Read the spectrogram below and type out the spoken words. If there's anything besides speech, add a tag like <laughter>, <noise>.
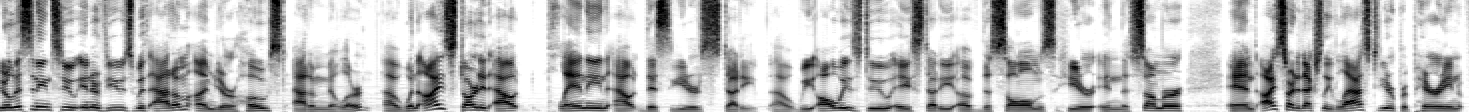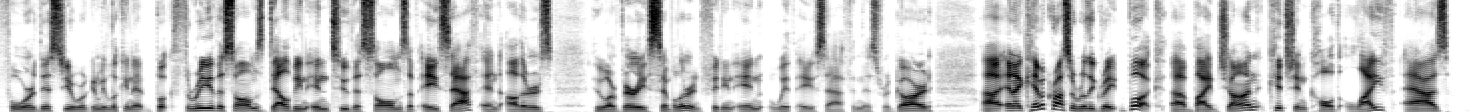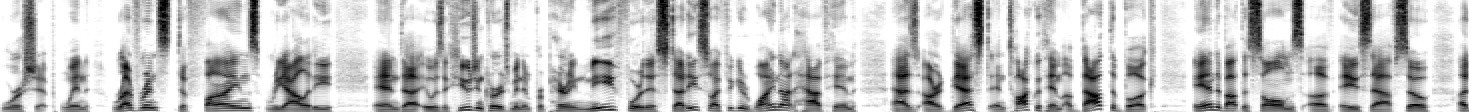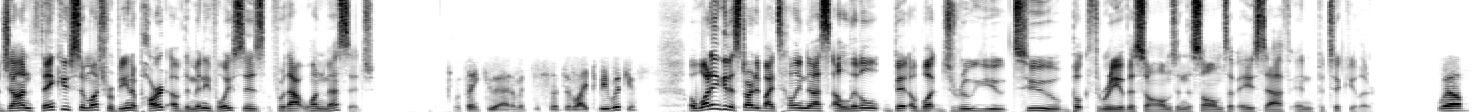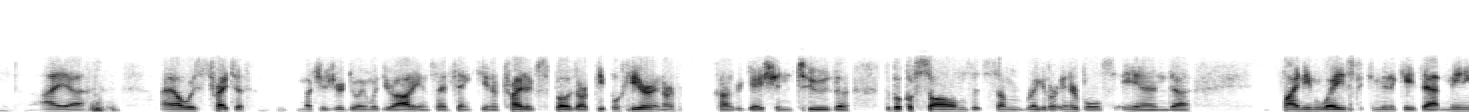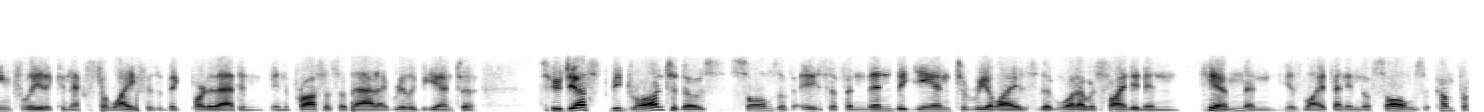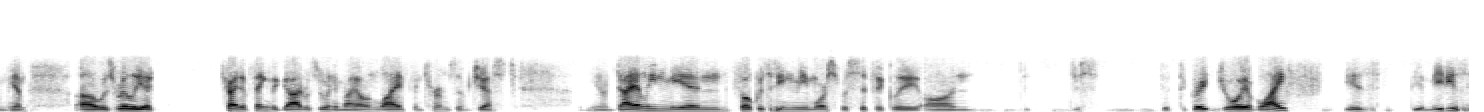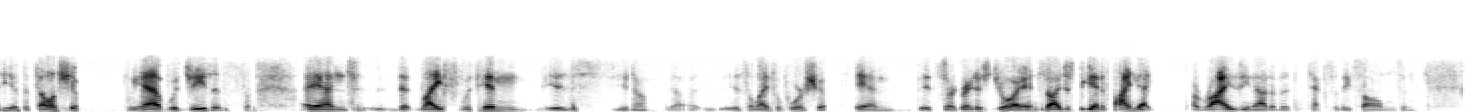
You're listening to Interviews with Adam. I'm your host, Adam Miller. Uh, when I started out planning out this year's study, uh, we always do a study of the Psalms here in the summer. And I started actually last year preparing for this year. We're going to be looking at book three of the Psalms, delving into the Psalms of Asaph and others who are very similar and fitting in with Asaph in this regard. Uh, and I came across a really great book uh, by John Kitchen called Life as worship, when reverence defines reality. And uh, it was a huge encouragement in preparing me for this study. So I figured, why not have him as our guest and talk with him about the book and about the Psalms of Asaph? So, uh, John, thank you so much for being a part of the many voices for that one message. Well, thank you, Adam. It's a delight to be with you. Uh, why don't you get us started by telling us a little bit of what drew you to Book Three of the Psalms and the Psalms of Asaph in particular? Well, I uh, I always try to, much as you're doing with your audience, I think you know, try to expose our people here in our congregation to the the Book of Psalms at some regular intervals, and uh, finding ways to communicate that meaningfully that connects to life is a big part of that. And in the process of that, I really began to to just be drawn to those Psalms of Asaph, and then began to realize that what I was finding in him and his life, and in the Psalms that come from him, uh, was really a kind of thing that God was doing in my own life in terms of just you know dialing me in, focusing me more specifically on just the, the great joy of life is the immediacy of the fellowship we have with Jesus, and that life with Him is you know uh, is a life of worship, and it's our greatest joy. And so I just began to find that arising out of the text of these psalms, and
